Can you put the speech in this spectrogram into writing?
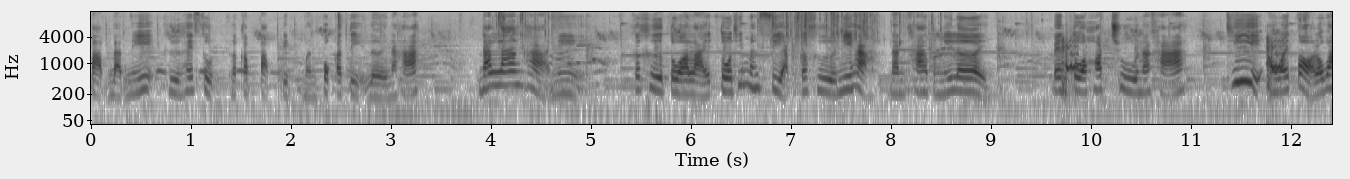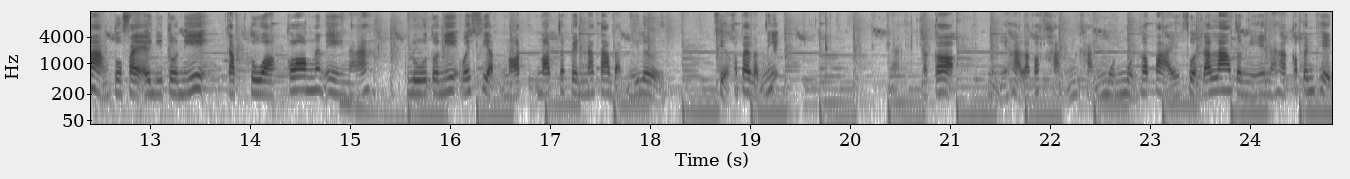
ปรับแบบนี้คือให้สุดแล้วก็ปรับปิดเหมือนปกติเลยนะคะ ด้านล่างค่ะนี่ก็คือตัวไหลตัวที่มันเสียบก็คือนี่ค่ะ ด้านข้างตรงนี้เลย เป็นตัว Hot Shoe นะคะ ที่เอาไว้ต่อระหว่างตัวไฟ LED ตัวนี้กับตัวกล้องนั่นเองนะรูตัวนี้ไว้เสียบน็อตน็อตจะเป็นหน้าตาแบบนี้เลย เสียบเข้าไปแบบนี้นะแล้วก็ ค่ะ แล้วก็ขันขันหมุนหมุนเข้าไป ส่วนด้านล่างตัวนี้นะคะ ก็เป็นเพจ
